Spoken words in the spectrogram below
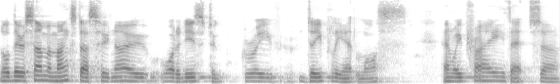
Lord, there are some amongst us who know what it is to grieve deeply at loss, and we pray that uh,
